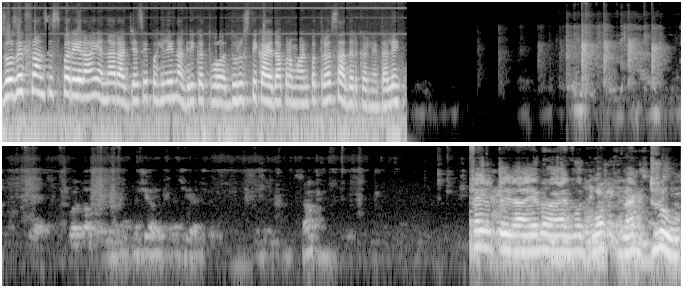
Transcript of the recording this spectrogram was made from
जोसेफ फ्रान्सिस परेरा यांना राज्याचे पहिले नागरिकत्व दुरुस्ती कायदा प्रमाणपत्र सादर करण्यात आले. Felt that uh, you know I would what went through.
